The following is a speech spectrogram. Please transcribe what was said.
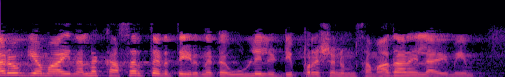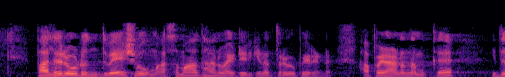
ആരോഗ്യമായി നല്ല കസർത്തെടുത്ത് ഇരുന്നിട്ട് ഉള്ളിൽ ഡിപ്രഷനും സമാധാനമില്ലായ്മയും പലരോടും ദ്വേഷവും അസമാധാനമായിട്ടിരിക്കുന്ന എത്രയോ പേരുണ്ട്. അപ്പോഴാണ് നമുക്ക് ഇത്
